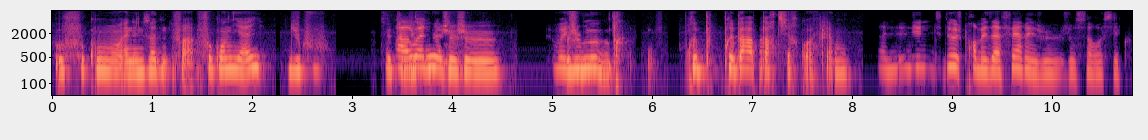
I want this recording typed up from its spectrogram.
Faut, faut qu'on, elle nous a- enfin, faut qu'on y aille, du coup. Et puis Ah du ouais, coup, non. je, je, Ouais, je me pr- pré- prépare à partir, quoi, clairement. L'une des deux, je prends mes affaires et je, je sors aussi. Quoi.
